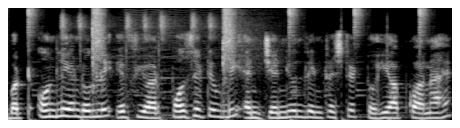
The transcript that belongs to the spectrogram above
But only and only if you are positively and genuinely interested तो ही आपको आना है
